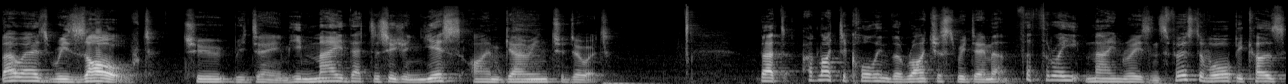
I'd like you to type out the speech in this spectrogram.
Boaz resolved to redeem. He made that decision. Yes, I'm going to do it. But I'd like to call him the righteous redeemer for three main reasons. First of all, because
